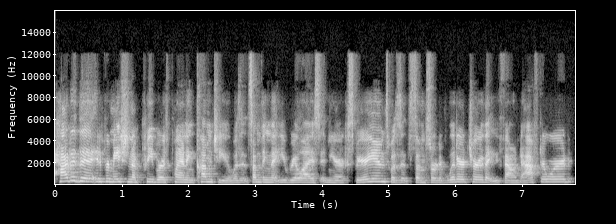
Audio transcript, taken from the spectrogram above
how did the information of pre-birth planning come to you? Was it something that you realized in your experience? Was it some sort of literature that you found afterward?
